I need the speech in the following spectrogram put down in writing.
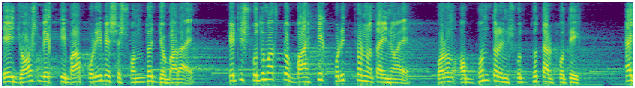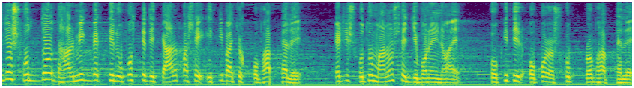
এই যশ ব্যক্তি বা পরিবেশের সৌন্দর্য বাড়ায়। এটি শুধুমাত্র বাহ্যিক পরিচ্ছন্নতাই নয়, বরং অভ্যন্তরীণ শুদ্ধতার প্রতীক। একজন শুদ্ধ ধার্মিক ব্যক্তির উপস্থিতি চারপাশে ইতিবাচক প্রভাব ফেলে। এটি শুধু মানুষের জীবনেই নয়, প্রকৃতির ওপরও সুপ্রভাব ফেলে।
